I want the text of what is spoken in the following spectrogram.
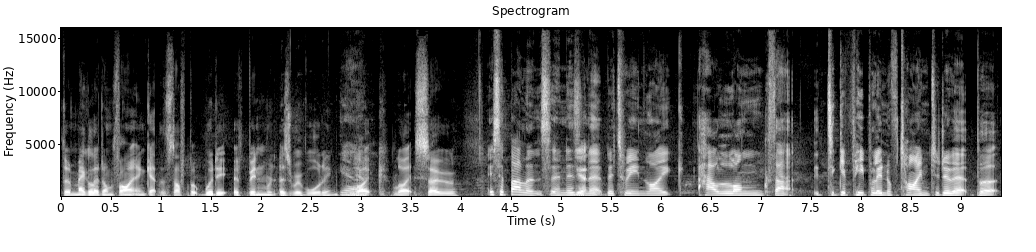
the megalodon fight and get the stuff, but would it have been as rewarding? Yeah. Like like so. it's a balance then isn't Yeah. it between like how long that to give people enough time to do it but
